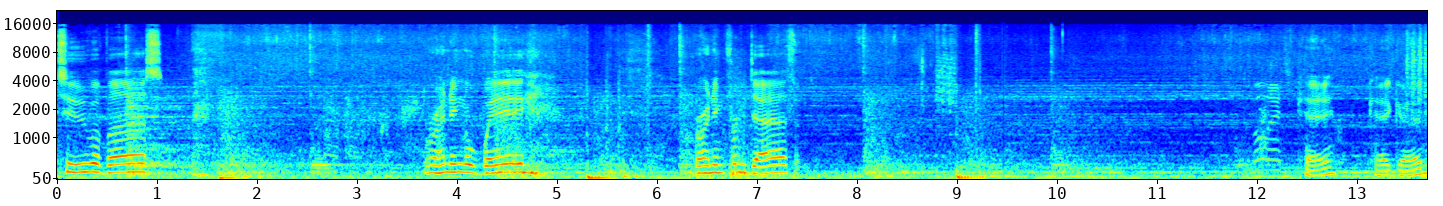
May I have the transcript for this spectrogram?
Two of us. Running away. Running from death. Okay, okay, good.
